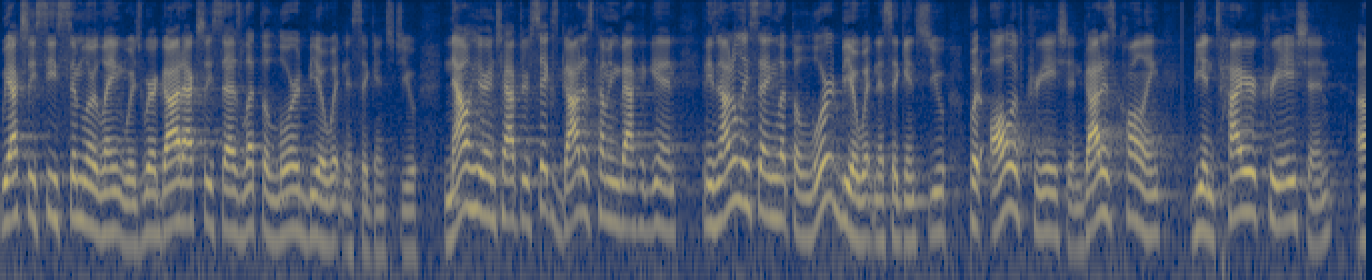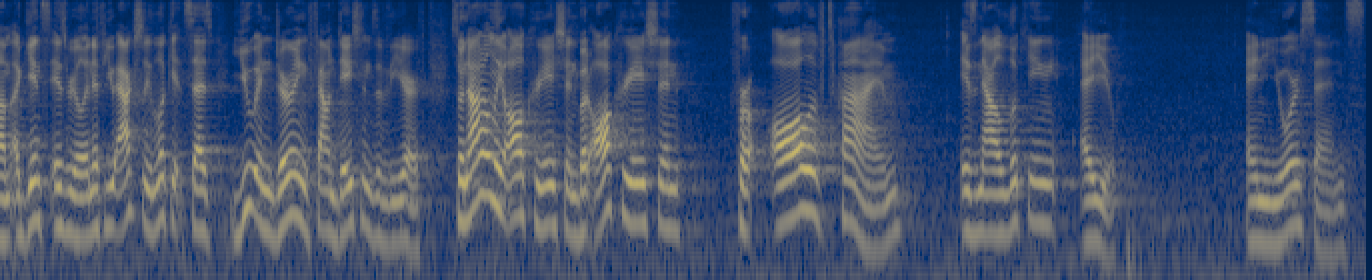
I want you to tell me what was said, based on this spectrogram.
we actually see similar language where God actually says, Let the Lord be a witness against you. Now, here in chapter 6, God is coming back again, and He's not only saying, Let the Lord be a witness against you, but all of creation. God is calling the entire creation um, against Israel. And if you actually look, it says, You enduring foundations of the earth. So not only all creation, but all creation for all of time is now looking at you and your sins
